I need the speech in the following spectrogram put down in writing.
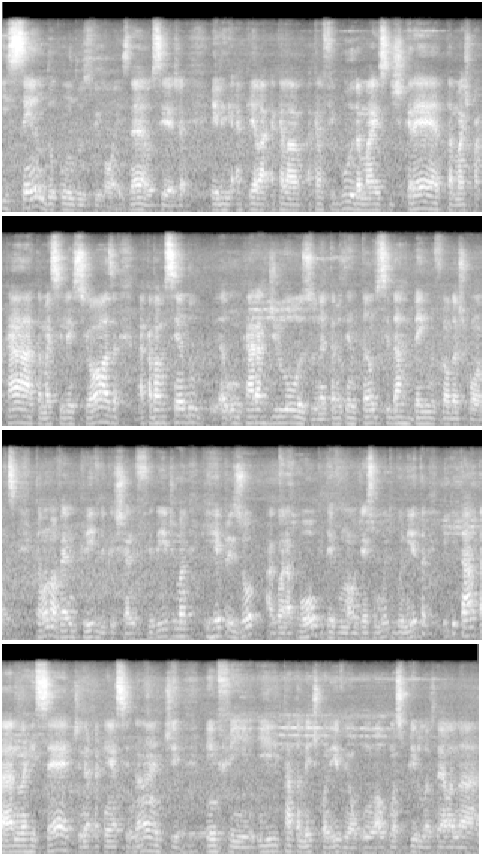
e sendo um dos vilões, né? ou seja, ele aquela, aquela, aquela figura mais discreta, mais pacata, mais silenciosa, acabava sendo eh, um cara ardiloso, né? estava tentando se dar bem no final das contas. Então é uma novela incrível de Cristiano Friedman, que reprisou agora há pouco, que teve uma audiência muito bonita e que está tá no R7, né? para quem é assinante, enfim, e está também disponível em algum, algumas pílulas dela na,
